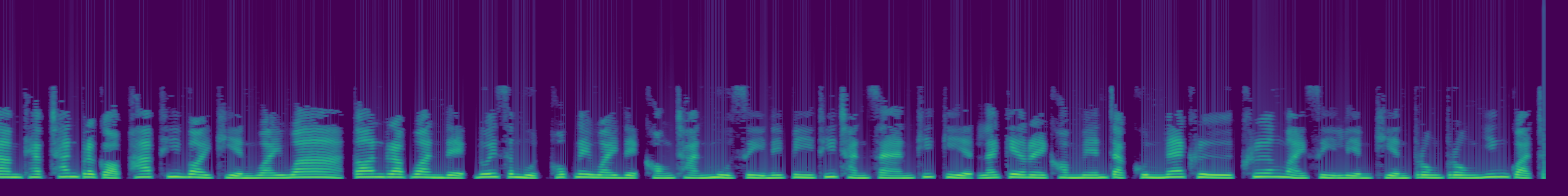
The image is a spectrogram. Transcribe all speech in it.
ตามแคปชั่นประกอบภาพที่บอยเขียนไว้ว่า ต้อนรับวันเด็กด้วยสมุดพกในวัยเด็กของฉันหมู่สี่ในปีที่ฉันแสนขี้เกียจและเกเรคอมเมนต์จากคุณแม่คือ เครื่องหมายสี่เหลี่ยมเขียนตรงๆ ยิ่งกว่าจ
